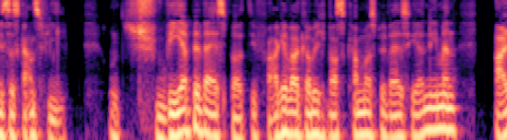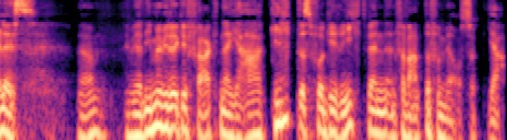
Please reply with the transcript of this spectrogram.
ist das ganz viel und schwer beweisbar. Die Frage war, glaube ich, was kann man als Beweis hernehmen? Alles. Ja, wir werden immer wieder gefragt, na ja, gilt das vor Gericht, wenn ein Verwandter von mir aussagt? Ja.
